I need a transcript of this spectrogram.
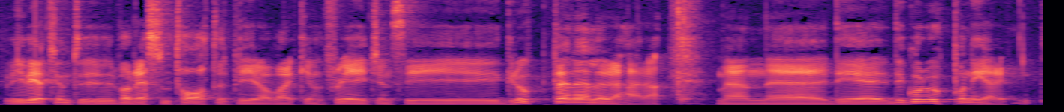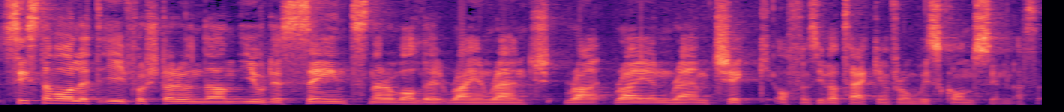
Vi vet ju inte hur, vad resultatet blir av varken free agency-gruppen eller det här. Men eh, det, det går upp och ner. Sista valet i första rundan gjorde Saints när de valde Ryan Ranch Ryan Ramchick, offensiva attacken från Wisconsin. Alltså.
